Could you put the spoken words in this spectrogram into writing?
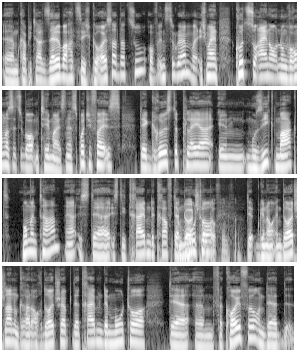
Ähm, Kapital selber hat sich geäußert dazu auf Instagram. Ich meine, kurz zur Einordnung, warum das jetzt überhaupt ein Thema ist. Ne? Spotify ist der größte Player im Musikmarkt momentan, ja, ist, der, ist die treibende Kraft, der In Deutschland Motor auf jeden Fall. der, genau, in Deutschland und gerade auch Deutschrap, der treibende Motor der ähm, Verkäufe und der, d-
